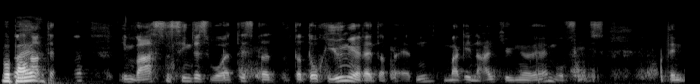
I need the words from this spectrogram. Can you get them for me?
Wobei. Hatte, Im wahrsten Sinn des Wortes, der, der doch jüngere der beiden, marginal jüngere, Mofis, den,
